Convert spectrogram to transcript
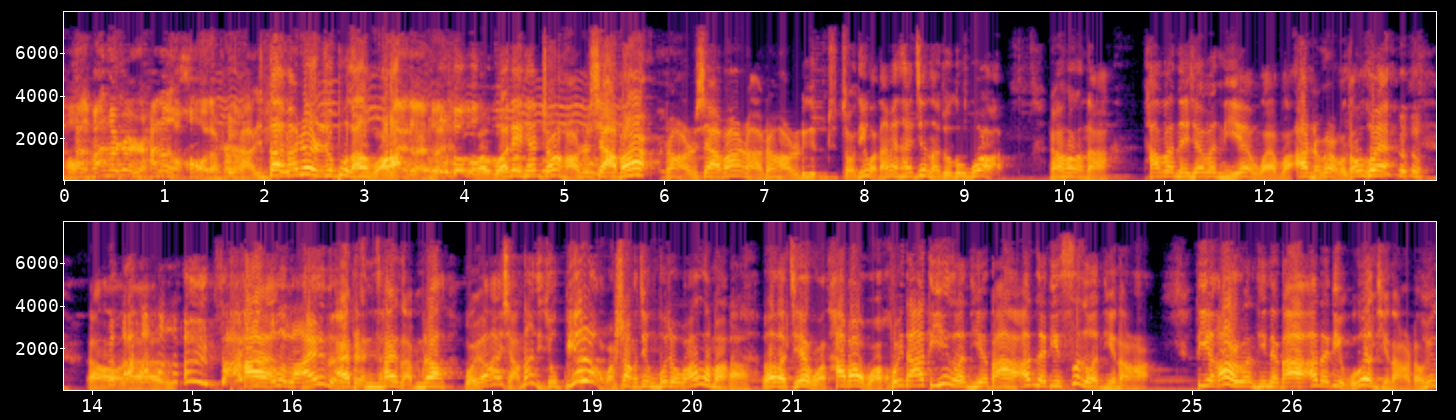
哦，但但凡他认识，还能有后的事啊。，但凡认识就不拦我了。对对对，我我那天正好是下班，正好是下班呢，正好离走离我单位太近了，就路过了。然后呢，他问那些问题，我我按着个我都会。然后呢，他怎么来的哎，你猜怎么着？我原来想，那你就别让我上镜不就完了吗？啊完了，结果他把我回答第一个问题的答案安在第四个问题那儿，第二个问题的答案安在第五个问题那儿，等于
